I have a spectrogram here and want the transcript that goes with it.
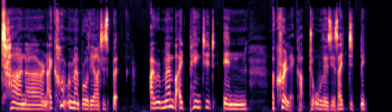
Turner, and I can't remember all the artists, but I remember I'd painted in acrylic up to all those years. I did big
